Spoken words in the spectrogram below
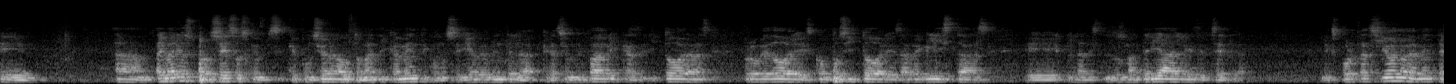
eh, ah, varios procesos que, funcionan automáticamente, como sería obviamente la creación de fábricas, editoras, proveedores, compositores, arreglistas, eh, los materiales, etcétera la exportación, obviamente,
